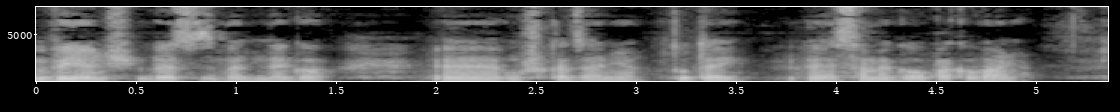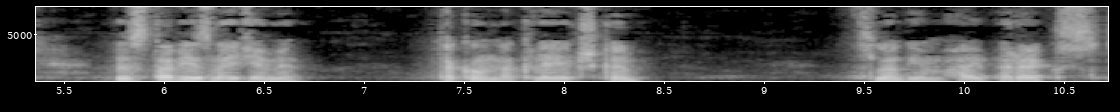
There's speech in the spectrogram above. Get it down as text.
wyjąć bez zbędnego e, uszkadzania tutaj e, samego opakowania. W zestawie znajdziemy taką naklejeczkę z logiem HyperX.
